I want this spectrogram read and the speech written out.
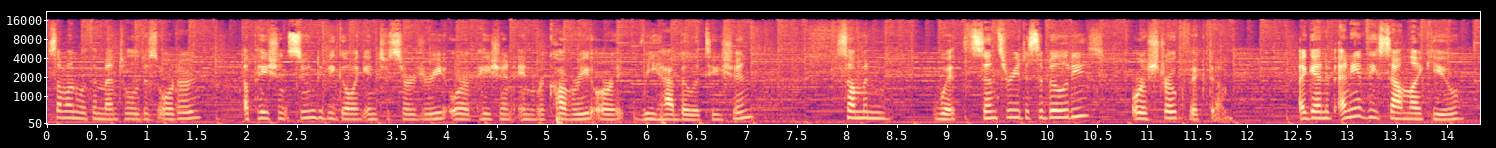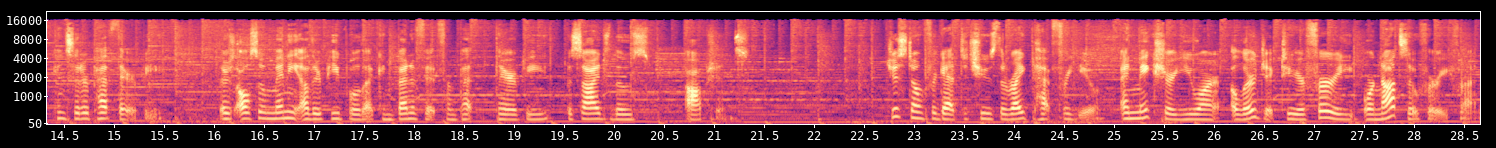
Someone with a mental disorder? A patient soon to be going into surgery or a patient in recovery or rehabilitation? Someone with sensory disabilities? Or a stroke victim? Again, if any of these sound like you, consider pet therapy. There's also many other people that can benefit from pet therapy besides those options. Just don't forget to choose the right pet for you and make sure you aren't allergic to your furry or not so furry friend.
